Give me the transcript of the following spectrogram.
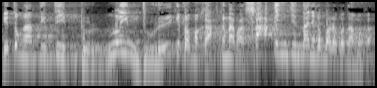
itu nganti tidur ngelinduri kita Mekah. Kenapa? Saking cintanya kepada kota Mekah.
